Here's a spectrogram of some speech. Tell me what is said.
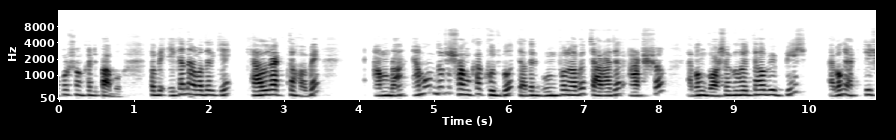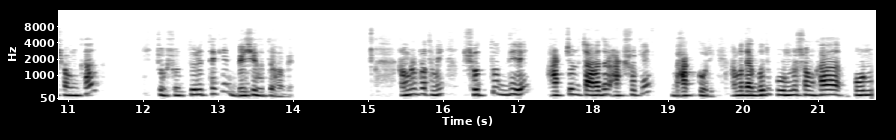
অপর সংখ্যাটি পাবো। তবে এখানে আমাদেরকে খেয়াল রাখতে হবে, আমরা এমন দুটি সংখ্যা খুঁজব যাদের গুণফল হবে চার হাজার আটশো এবং গসাগু হইতে হবে বিশ এবং একটি সংখ্যা সত্তরের থেকে বেশি হতে হবে। আমরা প্রথমে সত্তর দিয়ে আটচল্লিশ, চার হাজার আটশোকে ভাগ করি। আমরা দেখব যে পূর্ণ সংখ্যা পূর্ণ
